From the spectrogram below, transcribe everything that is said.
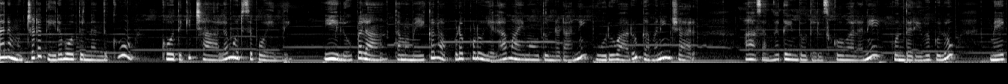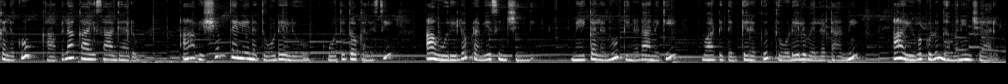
తన ముచ్చట తీరబోతున్నందుకు కోతికి చాలా మురిసిపోయింది. ఈ లోపల తమ మేకలు అప్పుడప్పుడు ఎలా మాయమవుతుండటాన్ని ఊరువారు గమనించారు. ఆ సంగతేంటో తెలుసుకోవాలని కొందరు యువకులు మేకలకు కాపలా కాయసాగారు. ఆ విషయం తెలియని తోడేలు కోతితో కలిసి ఆ ఊరిలో ప్రవేశించింది. మేకలను తినడానికి వాటి దగ్గరకు తోడేలు వెళ్ళటాన్ని ఆ యువకులు గమనించారు.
